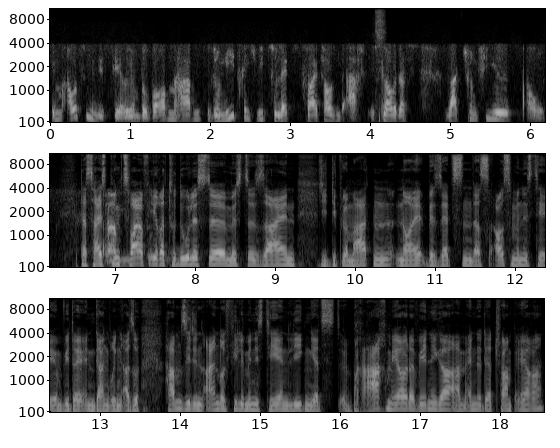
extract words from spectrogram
im Außenministerium beworben haben, so niedrig wie zuletzt 2008. Ich glaube, das sagt schon viel aus. Das heißt, Punkt ähm, zwei auf Ihrer To-Do-Liste müsste sein, die Diplomaten neu besetzen, das Außenministerium wieder in Gang bringen. Also haben Sie den Eindruck, viele Ministerien liegen jetzt brach mehr oder weniger am Ende der Trump-Ära?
